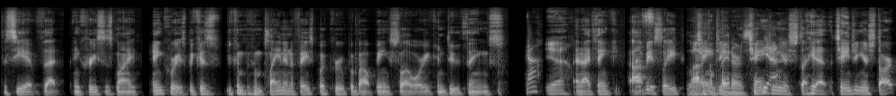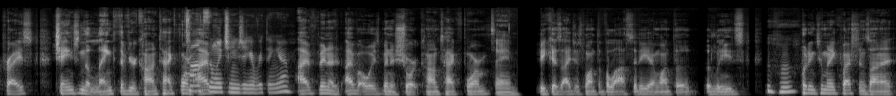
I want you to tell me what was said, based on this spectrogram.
to see if that increases my inquiries because you can complain in a Facebook group about being slow or you can do things. Yeah. Yeah. And I think obviously A lot of changing, complainers. changing Yeah. your st- yeah, changing your start price, changing the length of your contact form. I've, Constantly changing everything. Yeah. I've been a I've always been a short contact form Same. because I just want the velocity. I want the the leads. hmm Putting too many questions on it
